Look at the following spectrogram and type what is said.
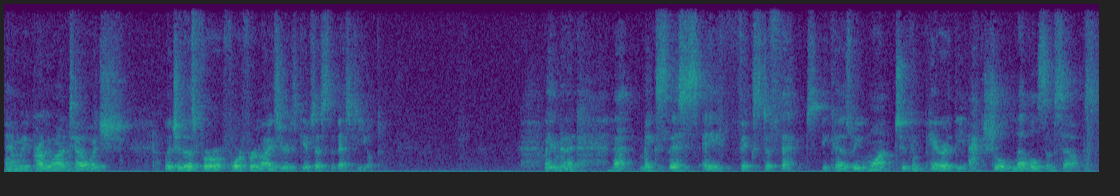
And we probably want to tell which, which of those four, four fertilizers gives us the best yield. Wait a minute, that makes this a fixed effect because we want to compare the actual levels themselves.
